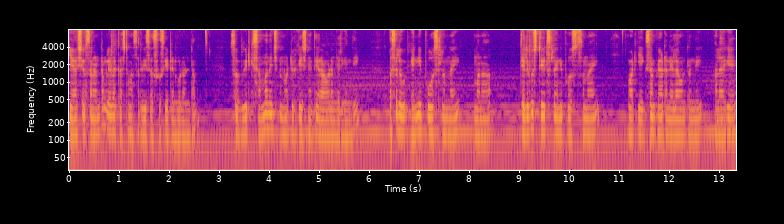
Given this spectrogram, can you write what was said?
క్యాషియర్స్ అని అంటాం లేదా కస్టమర్ సర్వీస్ అసోసియేట్ అని కూడా అంటాం. సో వీటికి సంబంధించిన నోటిఫికేషన్ అయితే రావడం జరిగింది. అసలు ఎన్ని పోస్టులు ఉన్నాయి? మన తెలుగు స్టేట్స్లో ఎన్ని పోస్టులు ఉన్నాయి? వాటికి ఎగ్జామ్ ప్యాటర్న్ ఎలా ఉంటుంది? అలాగే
